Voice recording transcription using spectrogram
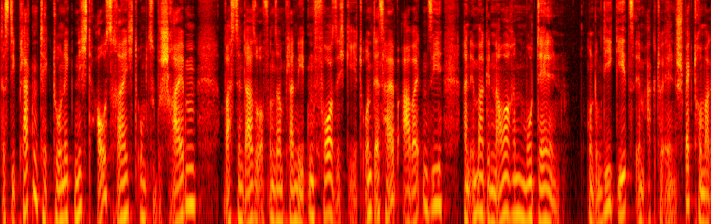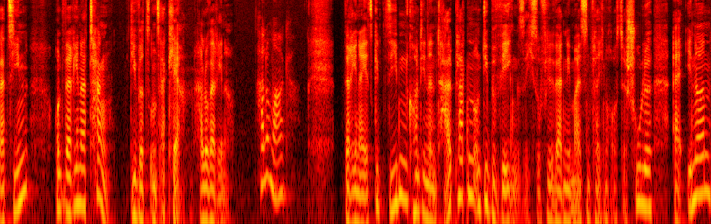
dass die Plattentektonik nicht ausreicht, um zu beschreiben, was denn da so auf unserem Planeten vor sich geht. Und deshalb arbeiten sie an immer genaueren Modellen. Und um die geht's im aktuellen Spektrum-Magazin. Und Verena Tang, die wird's uns erklären. Hallo Verena. Hallo Marc. Verena, jetzt gibt es sieben Kontinentalplatten und die bewegen sich. So viel werden die meisten vielleicht noch aus der Schule erinnern.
